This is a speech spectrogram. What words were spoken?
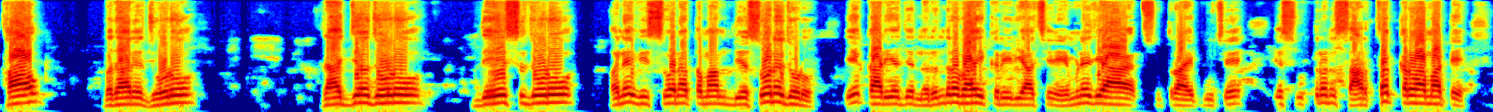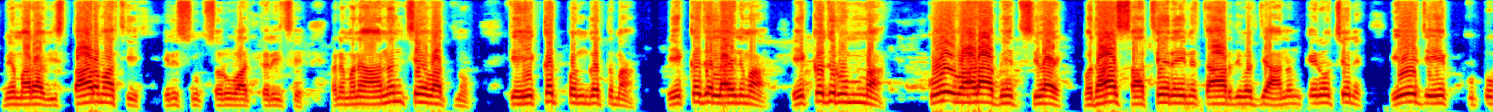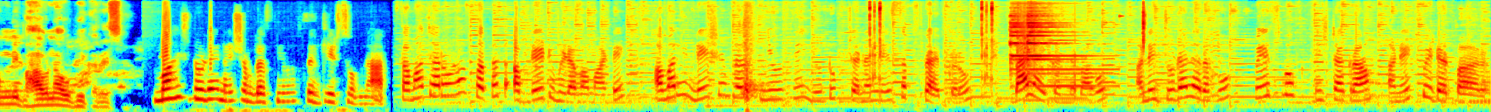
થાવ, બધાને જોડો, રાજ્ય જોડો, દેશ જોડો અને વિશ્વના તમામ દેશોને જોડો. એ કાર્ય જે નરેન્દ્રભાઈ કરી રહ્યા છે, એમણે જે આ સૂત્ર આપ્યું છે, એ સૂત્રને સાર્થક કરવા માટે મેં મારા વિસ્તારમાંથી એની શરૂઆત કરી છે. અને મને આનંદ છે વાતનો કે એક જ પંગતમાં, એક જ લાઈનમાં, એક જ રૂમમાં કોઈ વાળા ભેદ સિવાય બધા સાથે રહીને ચાર દિવસ જે આનંદ કર્યો છે ને એ જ એક કુટુંબની ભાવના ઊભી કરે છે. Mahesh Dode nation plus news Gir Somnath. સમાચારોના સતત અપડેટ મેળવવા માટે અમારી નેશન પ્લસ ન્યૂઝની યુટ્યુબ ચેનલને સબસ્ક્રાઇબ કરો બેલ આઇકન દબાવો અને જોડાયેલા રહો ફેસબુક ઇન્સ્ટાગ્રામ અને ટ્વિટર પર.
